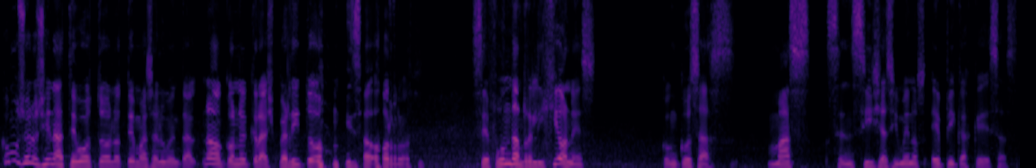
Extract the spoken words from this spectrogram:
¿Cómo solucionaste vos todos los temas de salud mental? No, con el crash, perdí todos mis ahorros. Se fundan religiones con cosas más sencillas y menos épicas que esas.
